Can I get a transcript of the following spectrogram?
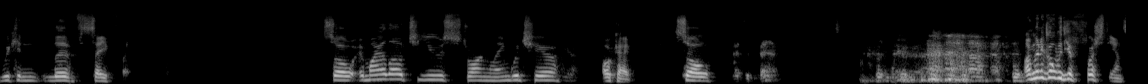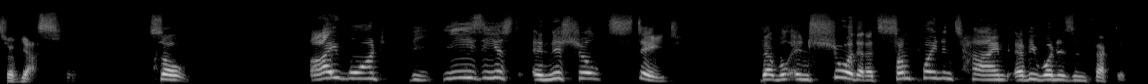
we can live safely. So am I allowed to use strong language here? Yeah. Okay. So That depends. I'm going to go with your first answer of yes. So I want the easiest initial state that will ensure that at some point in time, everyone is infected.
